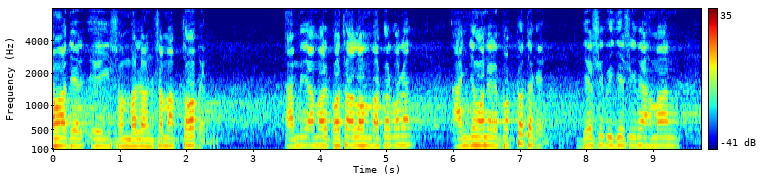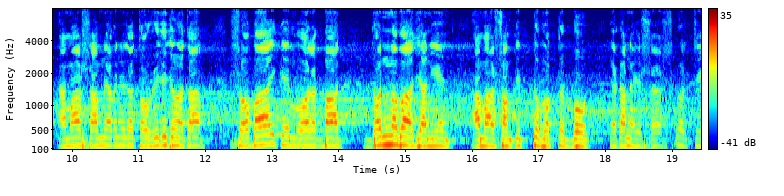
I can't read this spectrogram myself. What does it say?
আমাদের এই সম্মেলন সমাপ্ত হবে। আমি আমার কথা লম্বা করব না। আঞ্জুমানের পক্ষ থেকে দেশি বিদেশি মেহমান, আমার সামনে অগণিত তৌহিদি জনতা, সবাইকে মোবারকবাদ, ধন্যবাদ জানিয়ে আমার সংক্ষিপ্ত বক্তব্য এখানে শেষ করছি।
